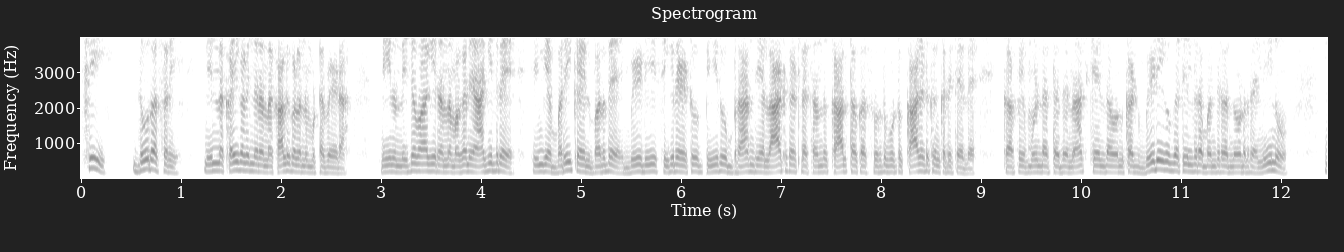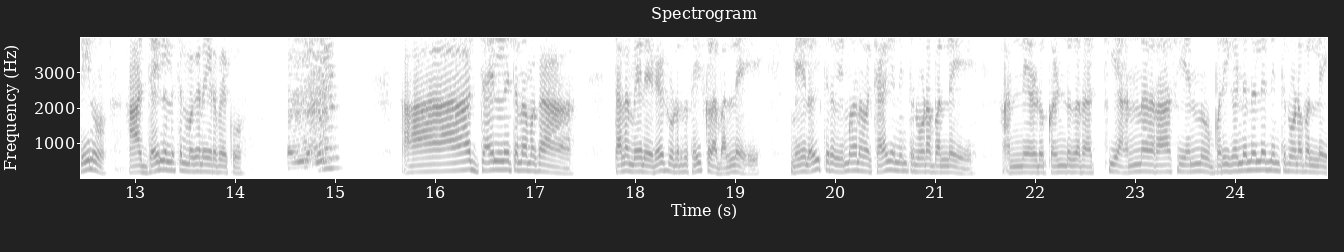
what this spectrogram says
ಛೀ, ದೂರ ಸರಿ. ನಿನ್ನ ಕೈಗಳಿಂದ ನನ್ನ ಕಾಲುಗಳನ್ನು ಮುಟ್ಟಬೇಡ. ನೀನು ನಿಜವಾಗಿ ನನ್ನ ಮಗನೇ ಆಗಿದ್ರೆ ಹಿಂಗೆ ಬರೀ ಕೈಲಿ ಬರದೆ ಬೀಡಿ, ಸಿಗರೇಟು ಬೀರು ಬ್ರಾಂದಿ ಎಲ್ಲ ಆಟಗಟ್ಲೆ ತಂದು ಕಾಲ್ ತಗ ಸುರಿದ್ಬಿಟ್ಟು ಕಾಲಿಡ್ಕೊಂಡು ಕರಿತಾ ಇದೆ ಕಾಪಿ ಮುಂಡತ್ತದೆ ನಾಚಿಕೆಯಿಂದ ಒಂದು ಕಟ್ ಹೋಗ ತಿಂದ್ರೆ ಬಂದಿರೋದು ನೋಡಿದ್ರೆ ನೀನು ನೀನು ಆ ಜೈಲಲ್ಲಿ ಮಗನೇ ಇರಬೇಕು. ಆ ಜೈಲಲ್ಲಿ ಮಗ. ತಲೆ ಮೇಲೆ ರೇಟ್ ಹೊಡೆದು ಸಹಿಸ್ಕೊಳ್ಳಬಲ್ಲೆ ಮೇಲೋಯ್ತಿರ ವಿಮಾನವ ಕೆಳಗೆ ನಿಂತು ನೋಡಬಲ್ಲೆ ಹನ್ನೆರಡು ಕಂಡುಗದ ಅಕ್ಕಿ ಅನ್ನ ರಾಶಿಯನ್ನು ಬರಿಗಣ್ಣಿನಲ್ಲೇ ನಿಂತು ನೋಡಬಲ್ಲೆ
